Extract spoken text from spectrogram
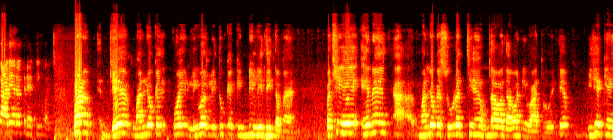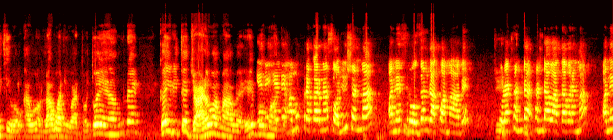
કાર્યરત રહેતી હોય છે. પણ જે માની લો કે કોઈ લીવર લીધું કે કિડની લીધી તમે પછી એને માની લો કે સુરતથી અમદાવાદ આવવાની વાત હોય કે બીજે ક્યાંયથી લાવવાની વાત હોય તો એ અંગને કઈ રીતે જાળવવામાં આવે એ બહુ એને અમુક પ્રકારના સોલ્યુશનમાં અને ફ્રોઝન રાખવામાં આવે. થોડા ઠંડા ઠંડા વાતાવરણમાં. અને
